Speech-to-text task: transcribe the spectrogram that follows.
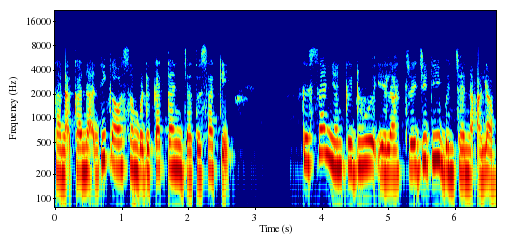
kanak-kanak di kawasan berdekatan jatuh sakit. Kesan yang kedua ialah tragedi bencana alam.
